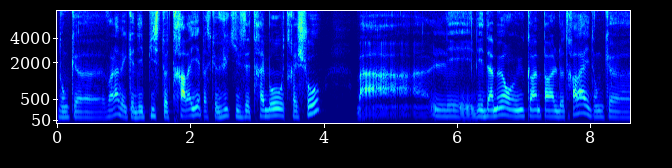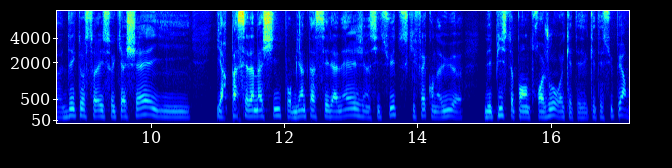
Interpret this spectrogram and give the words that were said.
Donc euh, voilà, avec des pistes travaillées, parce que vu qu'il faisait très beau, très chaud, bah, les, les, dameurs ont eu quand même pas mal de travail. Donc dès que le soleil se cachait, ils, ils repassaient la machine pour bien tasser la neige et ainsi de suite. Ce qui fait qu'on a eu des pistes pendant trois jours qui, étaient, qui étaient superbes.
